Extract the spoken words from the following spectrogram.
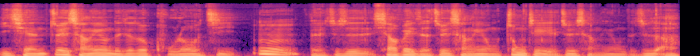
以前最常用的叫做苦肉计，嗯，对，就是消费者最常用，中介也最常用的，就是啊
